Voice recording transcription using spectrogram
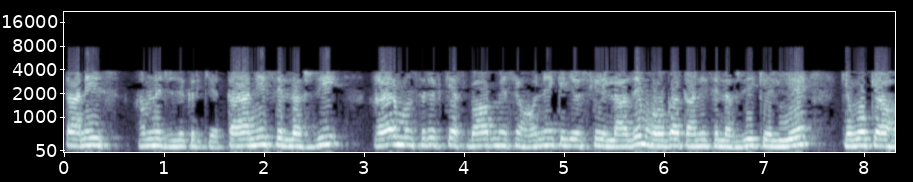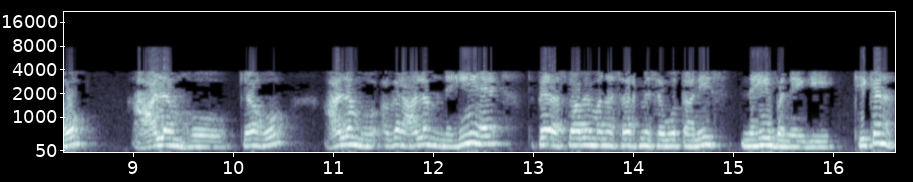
تانیس ہم نے جو ذکر کیا تانیس لفظی غیر منصرف کے اسباب میں سے ہونے کے لیے اس کے لازم ہوگا تانیس لفظی کے لیے کہ وہ کیا ہو؟ عالم ہو۔ کیا ہو؟ عالم ہو۔ اگر عالم نہیں ہے تو پھر اسباب منصرف میں سے وہ تانیس نہیں بنے گی۔ ٹھیک ہے نا؟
